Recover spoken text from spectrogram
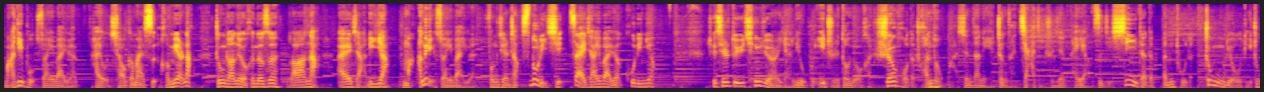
马蒂普算一外援，还有乔戈麦斯和米尔纳。中场呢有亨德森、拉拉纳、埃贾利亚、马内算一外援，锋线上斯图里奇再加一外援库蒂尼奥。这其实对于青训而言，利物浦一直都有很深厚的传统啊，现在呢也正在加紧时间培养自己新一代的本土的中流砥柱。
